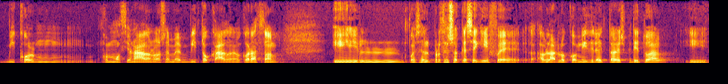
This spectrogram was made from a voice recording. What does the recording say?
vi conmocionado, ¿no? Se me vi tocado en el corazón y pues el proceso que seguí fue hablarlo con mi director espiritual y,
